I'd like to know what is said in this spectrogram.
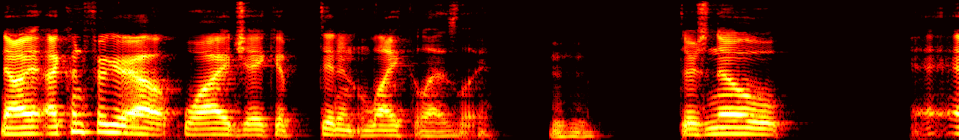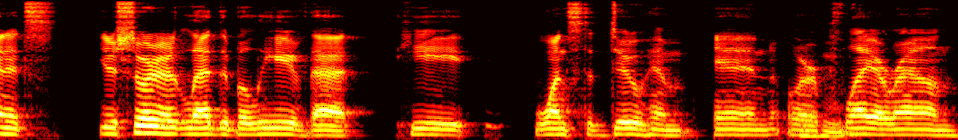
Now, I, I couldn't figure out why Jacob didn't like Leslie. hmm There's no, and it's, you're sort of led to believe that he wants to do him in or Mhm. play around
